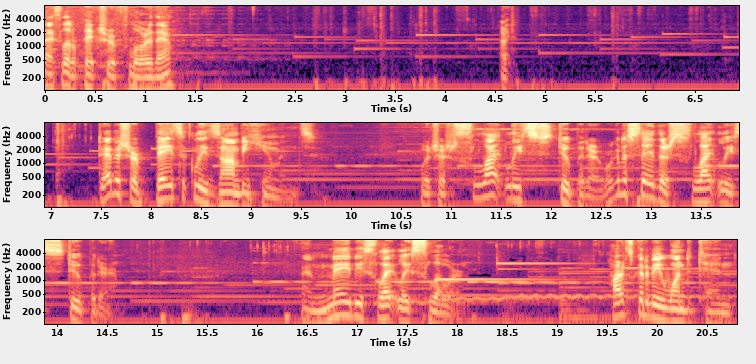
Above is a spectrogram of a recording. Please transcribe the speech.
Nice little picture of Flora there. Alright. Deadish are basically zombie humans, which are slightly stupider. We're going to say they're slightly stupider. And maybe slightly slower. Heart's going to be 1 to 10.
